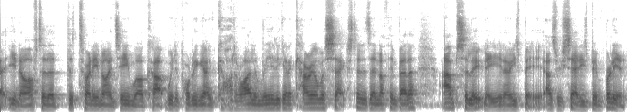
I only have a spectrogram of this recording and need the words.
uh, you know, after the, the 2019 World Cup, we'd have probably gone, God, are Ireland really going to carry on with Sexton? Is there nothing better? Absolutely. You know, he's been, as we said, he's been brilliant.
